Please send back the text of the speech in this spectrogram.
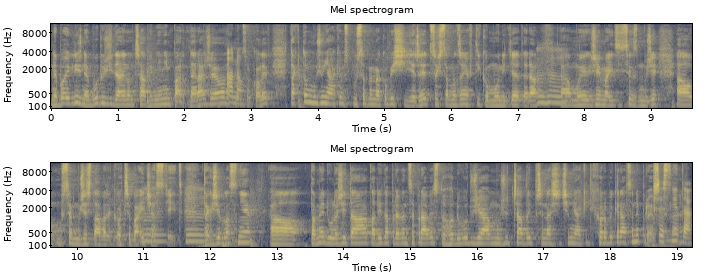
nebo i když nebudu žít a jenom třeba vyměním partnera, že jo, nebo ano. cokoliv, tak to můžu nějakým způsobem jakoby šířit, což samozřejmě v té komunitě teda mm-hmm. moje, že mající sex s muži se může stávat jako třeba mm. i častěji. Mm. Takže vlastně tam je důležitá tady ta prevence právě z toho důvodu, že já můžu třeba být přenašečem nějaký ty choroby, která se neprojeví. Přesně ne? tak.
